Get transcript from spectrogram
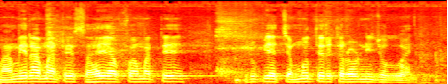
મામેરા માટે સહાય આપવા માટે રૂપિયા ચુમ્મોતેર કરોડની જોગવાઈ.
